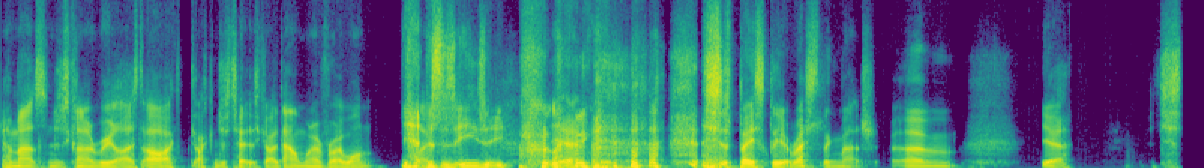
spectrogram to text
Hermansson just kind of realized, oh, I, I can just take this guy down whenever I want. Yeah, like, this is easy. yeah, it's just basically a wrestling match. Um, yeah, just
